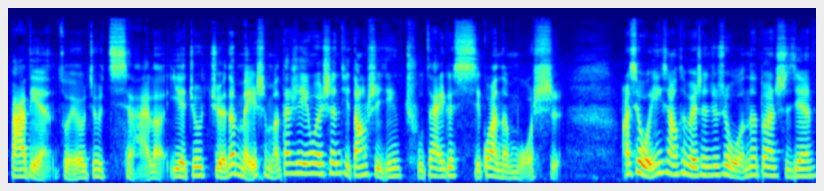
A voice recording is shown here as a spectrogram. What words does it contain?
八点左右就起来了，也就觉得没什么。但是因为身体当时已经处在一个习惯的模式。而且我印象特别深，就是我那段时间，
